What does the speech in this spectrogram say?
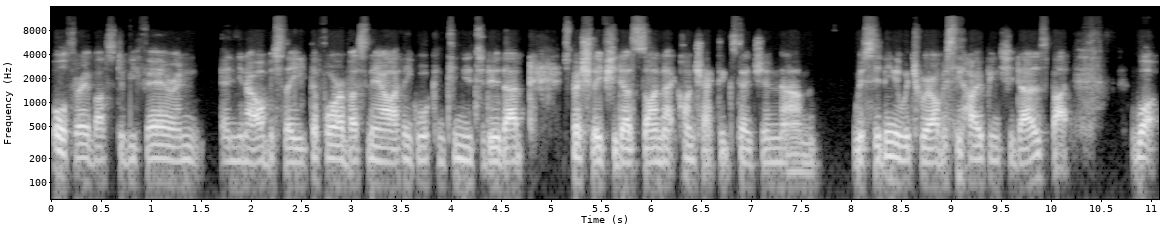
all three of us. To be fair, and and you know, obviously the four of us now, I think we'll continue to do that, especially if she does sign that contract extension um, with Sydney, which we're obviously hoping she does. But what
